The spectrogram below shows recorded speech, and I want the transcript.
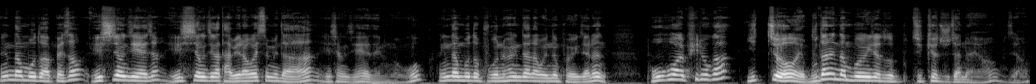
횡단보도 앞에서 일시정지 해야죠. 일시정지가 답이라고 했습니다. 일시정지 해야 되는 거고 횡단보도 부근을 횡단하고 있는 보행자는 보호할 필요가 있죠. 예, 무단횡단 보행자도 지켜주잖아요. 그죠?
